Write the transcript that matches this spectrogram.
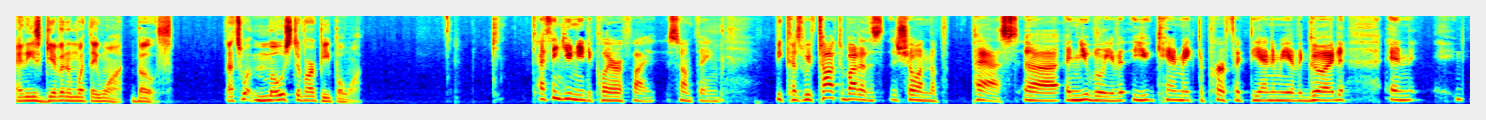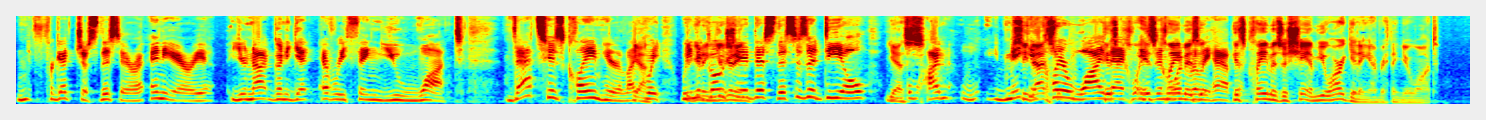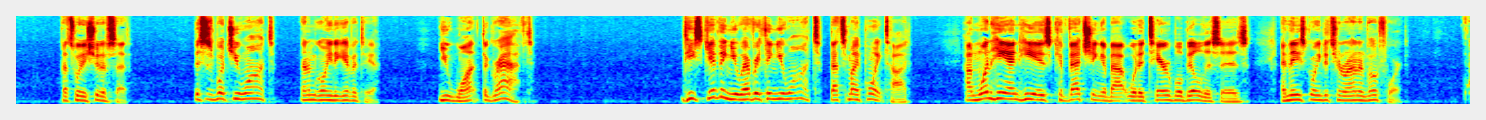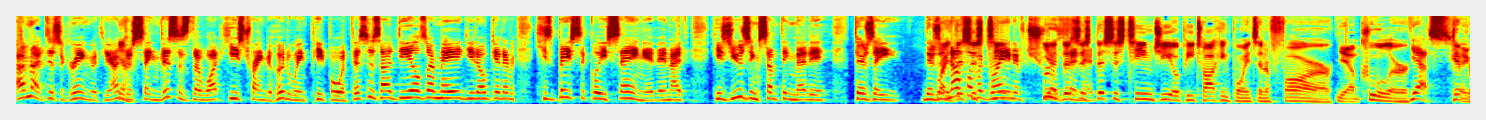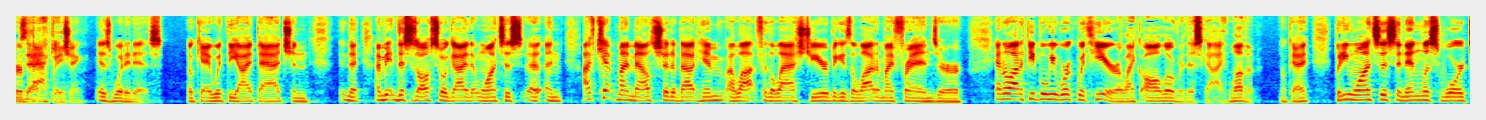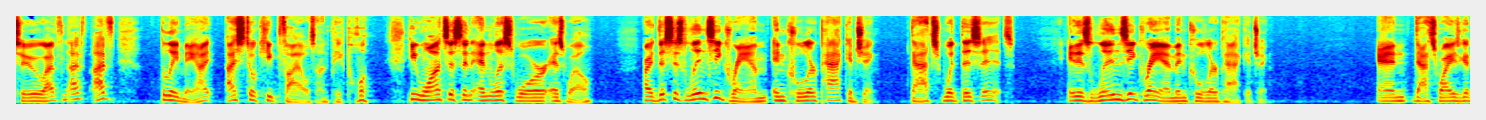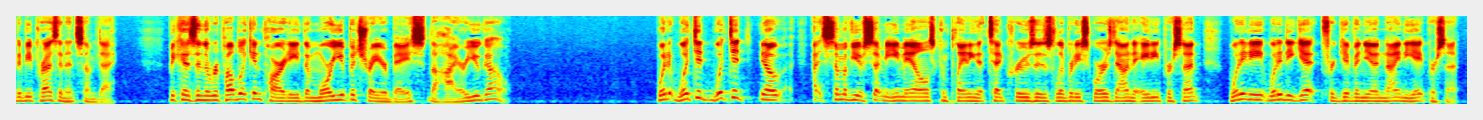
And he's given them what they want, both. That's what most of our people want. I think you need to clarify something because we've talked about it this show on the past, uh, and you believe it. You can't make the perfect the enemy of the good, and forget just this era, any area. You're not going to get everything you want. That's his claim here. Like, Yeah. wait, we getting- negotiated getting- this. This is a deal. Yes. I'm make See, it clear why his that cl- his isn't claim what is really a- happened. His claim is a sham. You are getting everything you want. That's what he should have said. This is what you want, and I'm going to give it to you. You want the graft. He's giving you everything you want. That's my point, Todd. On one hand, he is kvetching about what a terrible bill this is, and then he's going to turn around and vote for it. I'm not disagreeing with you. I'm Yeah. just saying this is the what he's trying to hoodwink people with. This is how deals are made. You don't get every. He's basically saying it, and I he's using something that it, there's a there's enough this of is a grain of truth Yeah, this in is it. this is Team GOP talking points in a far Yep. cooler, Yes. hipper Exactly. packaging is what it is. Okay, with the eye patch and the, I mean, this is also a guy that wants us. Uh, and I've kept my mouth shut about him a lot for the last year because a lot of my friends are, and a lot of people we work with here are like all over this guy. Love him. Okay, but he wants us an endless war too. I've, I've, I've, believe me, I, I still keep files on people. He wants us an endless war as well. All right, this is Lindsey Graham in cooler packaging. That's what this is. It is Lindsey Graham in cooler packaging. And that's why he's going to be president someday. Because in the Republican Party, the more you betray your base, the higher you go. What, what did what did you know? Some of you have sent me emails complaining that Ted Cruz's Liberty score is down to eighty percent. What did he What did he get for giving you ninety eight percent?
